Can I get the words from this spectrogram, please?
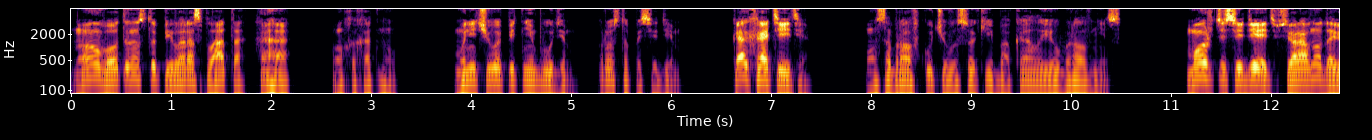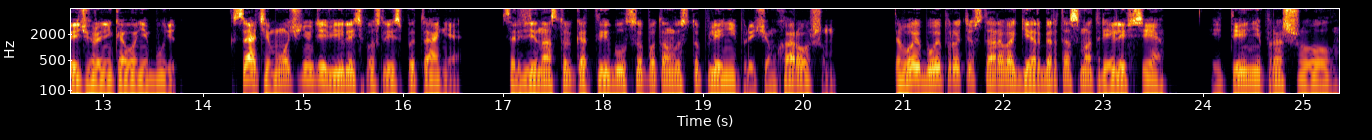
но вот и наступила расплата. Ха-ха!» Он хохотнул. Мы ничего пить не будем, просто посидим. Как хотите. Он собрал в кучу высокие бокалы и убрал вниз. Можете сидеть, все равно до вечера никого не будет. Кстати, мы очень удивились после испытания. Среди нас только ты был с опытом выступлений, причем хорошим. Твой бой против старого Герберта смотрели все. И ты не прошел.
